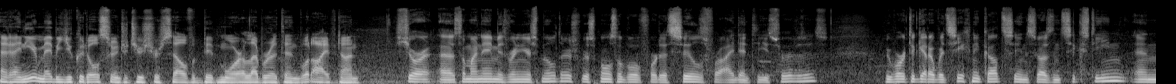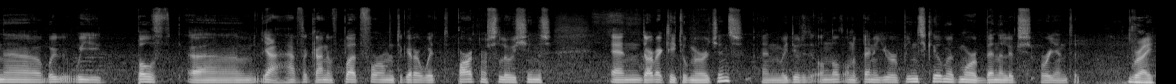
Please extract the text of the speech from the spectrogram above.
And Reinier, maybe you could also introduce yourself a bit more elaborate than what I've done. Sure. Uh, so my name is Reinier Smulders, responsible for the sales for identity services. We work together with Signicat since 2016, and uh, we, we both um, yeah have a kind of platform together with partner solutions and directly to merchants. And we do it on, not on a pan-European scale, but more Benelux oriented. Right.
